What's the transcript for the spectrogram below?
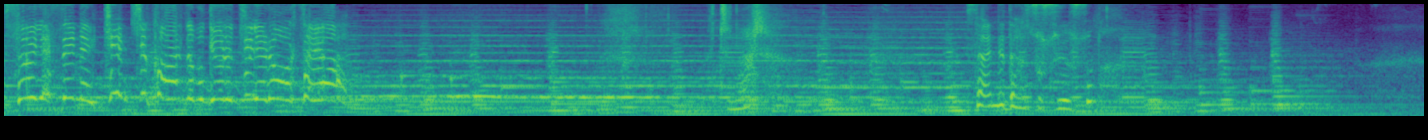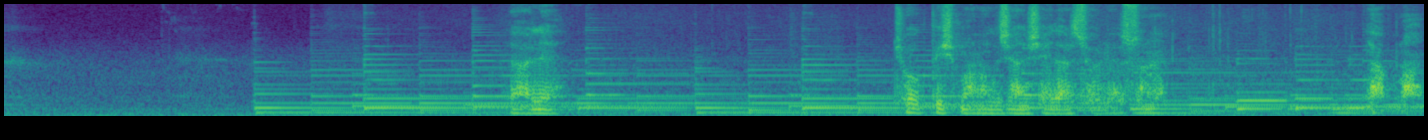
Söylesene kim çıkardı bu görüntüleri ortaya? Çınar. Sen neden susuyorsun? Lale. Çok pişman olacağın şeyler söylüyorsun. Yapma.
